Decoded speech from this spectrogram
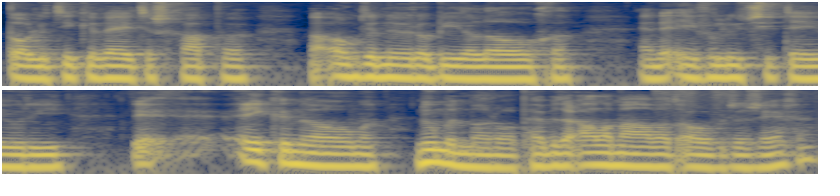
politieke wetenschappen, maar ook de neurobiologen en de evolutietheorie de economen, noem het maar op, hebben er allemaal wat over te zeggen.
